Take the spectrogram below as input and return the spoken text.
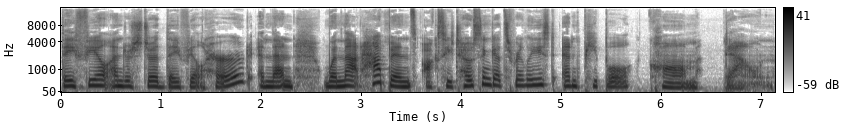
They feel understood, they feel heard. And then when that happens, oxytocin gets released and people calm down.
